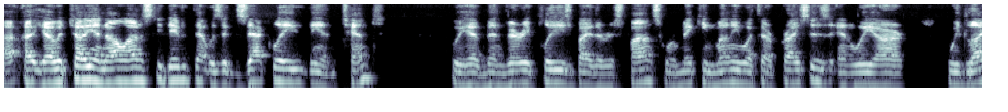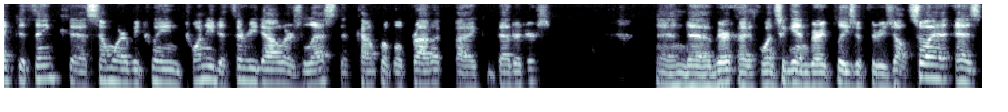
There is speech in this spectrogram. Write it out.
I, I would tell you, in all honesty, David, that was exactly the intent. We have been very pleased by the response. We're making money with our prices, and we are. We'd like to think uh, somewhere between twenty to thirty dollars less than comparable product by competitors. and uh, very, uh, once again, very pleased with the results. So as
